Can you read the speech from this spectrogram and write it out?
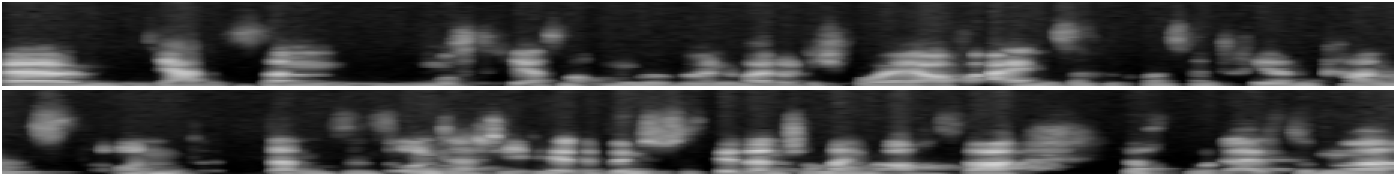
ähm, ja, das ist dann, musst du dich erstmal umgewöhnen, weil du dich vorher auf eine Sache konzentrieren kannst und dann sind es unterschiedliche. Du wünschst es dir dann schon manchmal auch, es war doch gut, als du nur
